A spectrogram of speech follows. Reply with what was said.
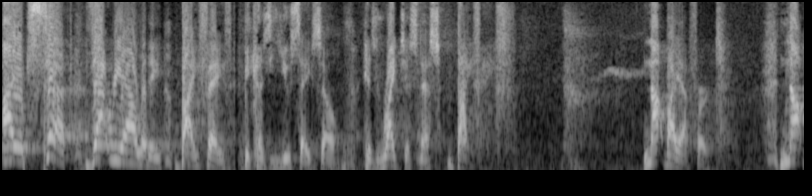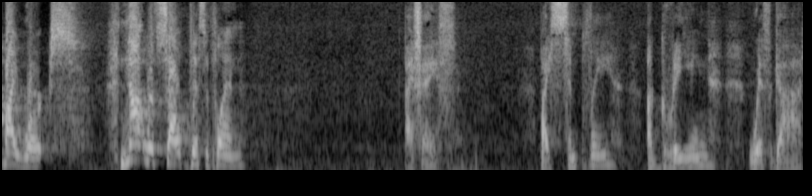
I accept that reality by faith because you say so. His righteousness by faith not by effort, not by works, not with self discipline, by faith, by simply agreeing with God.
